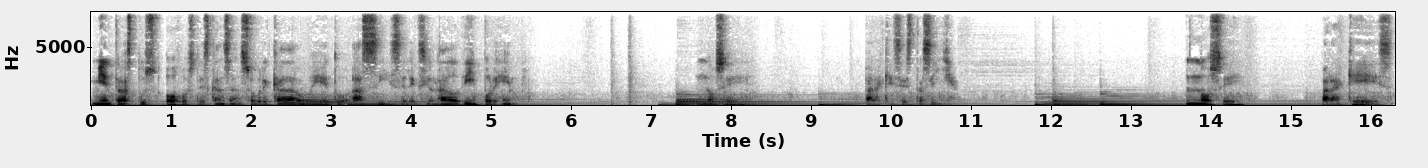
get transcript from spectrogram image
Mientras tus ojos descansan sobre cada objeto así seleccionado, di por ejemplo, no sé para qué es esta silla. No sé para qué es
